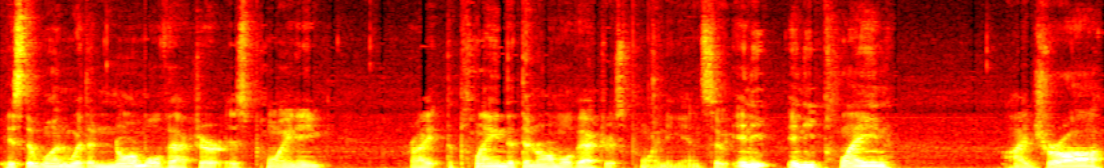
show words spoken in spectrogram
is the one where the normal vector is pointing, right? The plane that the normal vector is pointing in. So any, any plane I draw,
